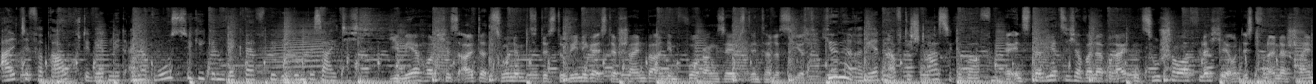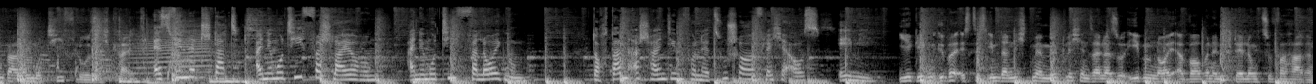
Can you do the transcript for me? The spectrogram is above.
Alte Verbrauchte werden mit einer großzügigen Wegwerfbewegung beseitigt. Je mehr Horches Alter zunimmt, desto weniger ist er scheinbar an dem Vorgang selbst interessiert. Jüngere werden auf die Straße geworfen. Er installiert sich auf einer breiten Zuschauerfläche und ist von einer scheinbaren Motivlosigkeit. Es findet statt eine Motivverschleierung, eine Motivverleugnung. Doch dann erscheint ihm von der Zuschauerfläche aus Amy. Ihr gegenüber ist es ihm dann nicht mehr möglich, in seiner soeben neu erworbenen Stellung zu verharren.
